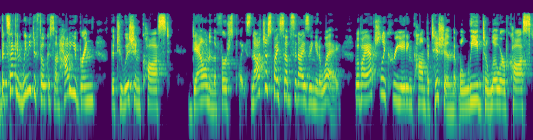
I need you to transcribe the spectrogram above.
But second, we need to focus on how do you bring the tuition cost down in the first place, not just by subsidizing it away, but by actually creating competition that will lead to lower cost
